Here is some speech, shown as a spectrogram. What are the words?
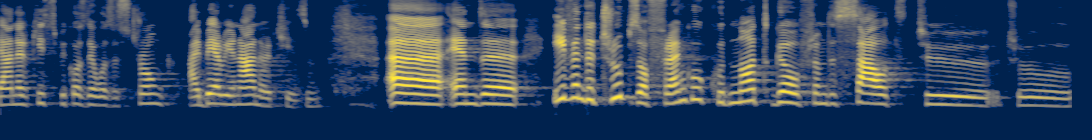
anarchists because there was a strong Iberian anarchism. Uh, and uh, even the troops of Franco could not go from the south to, to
